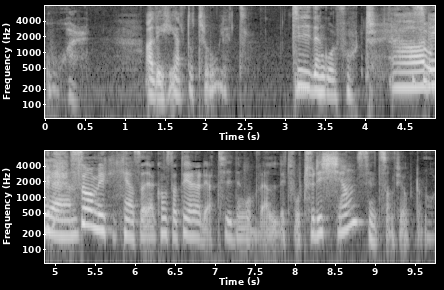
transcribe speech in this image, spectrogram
år. Ja, det är helt otroligt. Tiden går fort. Ja, så, det så mycket kan jag säga. Jag konstaterar det, att tiden går väldigt fort. För det känns inte som 14 år.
